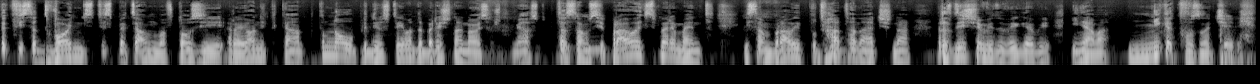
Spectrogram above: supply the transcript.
какви са двойниците специално в този район и така. така много предимства има да береш на едно и също място. Та съм си правил експеримент и съм брал и по двата начина различни видови гъби и няма никакво значение.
